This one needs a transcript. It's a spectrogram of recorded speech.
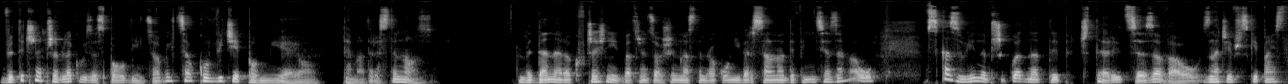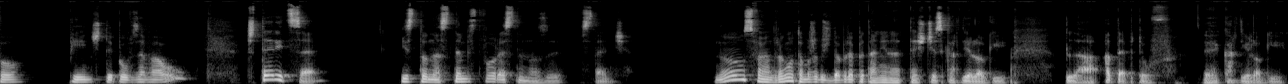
Wytyczne przewlekłych zespołów wieńcowych całkowicie pomijają temat restenozy. Wydana rok wcześniej, w 2018 roku, uniwersalna definicja zawału wskazuje na przykład na typ 4C zawału. Znacie wszystkie Państwo pięć typów zawału? 4C jest to następstwo restenozy w stęcie. No, swoją drogą to może być dobre pytanie na teście z kardiologii dla adeptów e, kardiologii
